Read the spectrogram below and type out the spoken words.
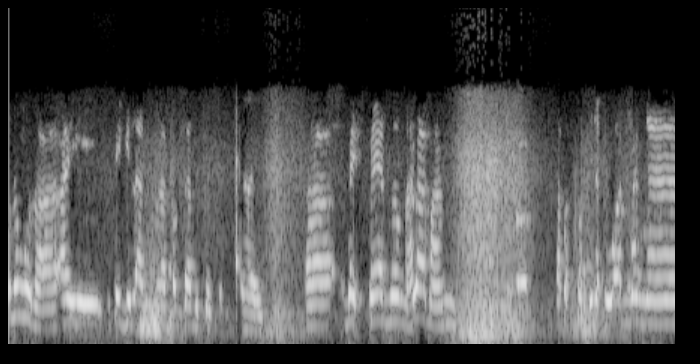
unang-una ay itigil ang uh, paggamit ng pesticide. Uh, may sprayan ng halaman tapos pag dinapuan ng uh,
